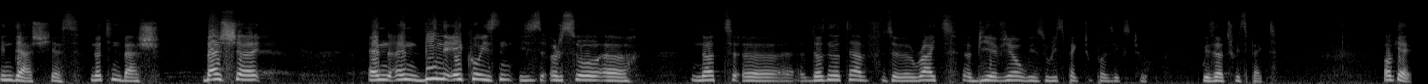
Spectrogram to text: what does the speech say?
In Dash, yes, not in Bash. Bash uh, and and echo is is also uh, not uh, does not have the right uh, behavior with respect to POSIX too, with that respect. Okay,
